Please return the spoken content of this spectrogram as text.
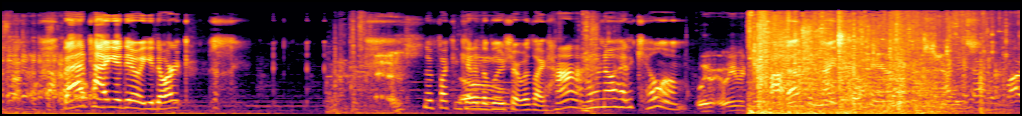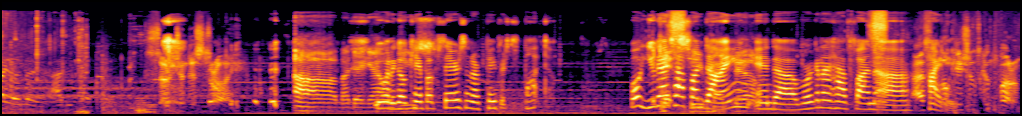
That's how you do it, you dork. The fucking kid in the blue Oh. shirt was like, huh? I don't know how to kill him. we, were, we were just. Wow, that's a nice kill cam. I didn't have no fire or. I just Search and destroy. Ah, my dang You want to go camp upstairs in our favorite spot? Well, you guys have fun see right dying, and uh, we're gonna have fun uh, Asset hiding. locations confirmed.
